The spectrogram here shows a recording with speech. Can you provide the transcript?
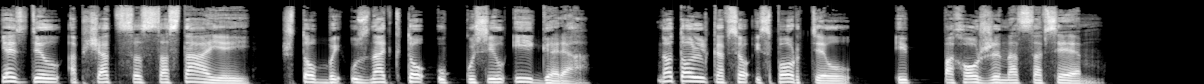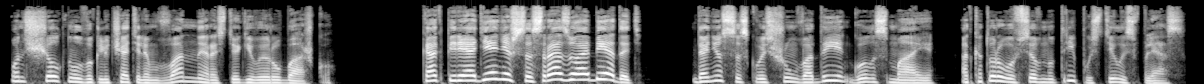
«Я сделал общаться со стаей, чтобы узнать, кто укусил Игоря. Но только все испортил, и похоже на совсем. Он щелкнул выключателем в ванной, расстегивая рубашку. «Как переоденешься, сразу обедать!» Донесся сквозь шум воды голос Майи, от которого все внутри пустилось в пляс.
